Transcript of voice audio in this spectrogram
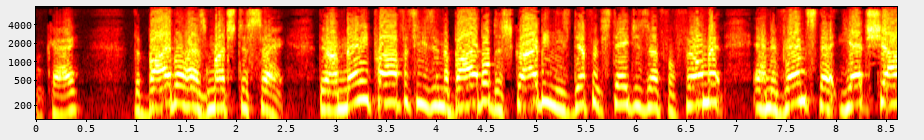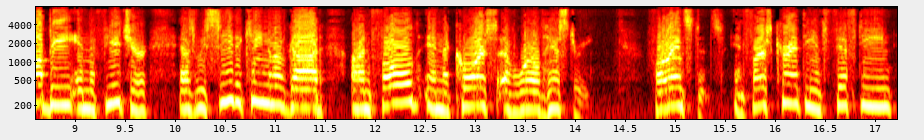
Okay? The Bible has much to say. There are many prophecies in the Bible describing these different stages of fulfillment and events that yet shall be in the future as we see the kingdom of God unfold in the course of world history. For instance, in 1 Corinthians 15,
